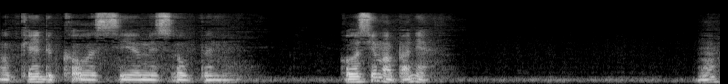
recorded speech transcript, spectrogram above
Oke, the Colosseum is open. Colosseum apa ya? Hmm.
